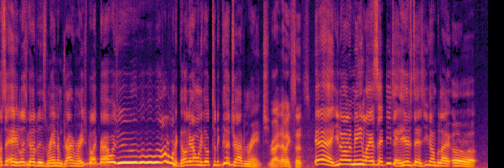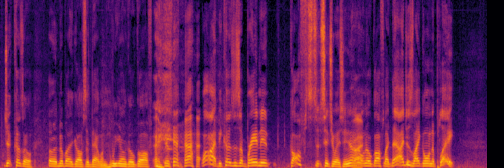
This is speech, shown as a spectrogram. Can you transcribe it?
I say, hey, let's go to this random driving range. Be like, bro, what you? I don't want to go there. I want to go to the good driving range. Right. That makes sense. Yeah, you know what I mean. Like I said, DJ, here's this. You're gonna be like, uh, cause of, uh, nobody golfs at that one. We're gonna go golf at this one. Why? Because it's a branded golf situation. You know, I don't know golf like that. I just like going to play.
